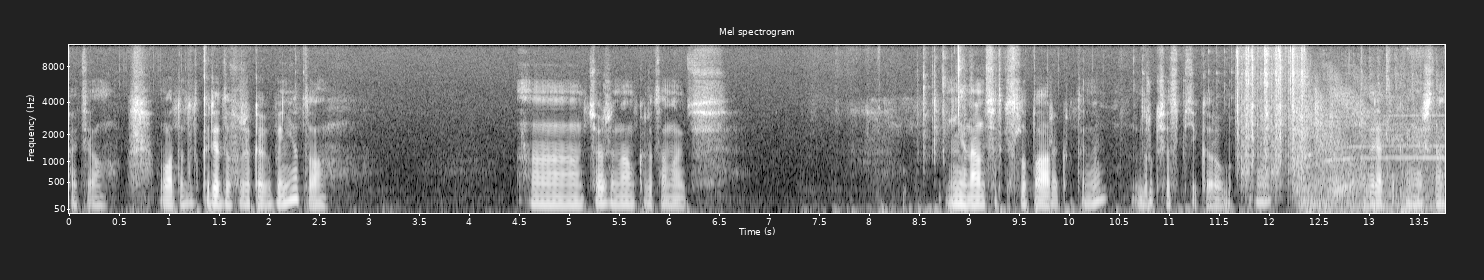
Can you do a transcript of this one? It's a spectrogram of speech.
хотел. Вот, но тут кредов уже как бы нету. А, что же нам крутануть? Не, наверное, все-таки с лупары крутанем. Вдруг сейчас пяти коробок. Ну, вряд ли, конечно.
